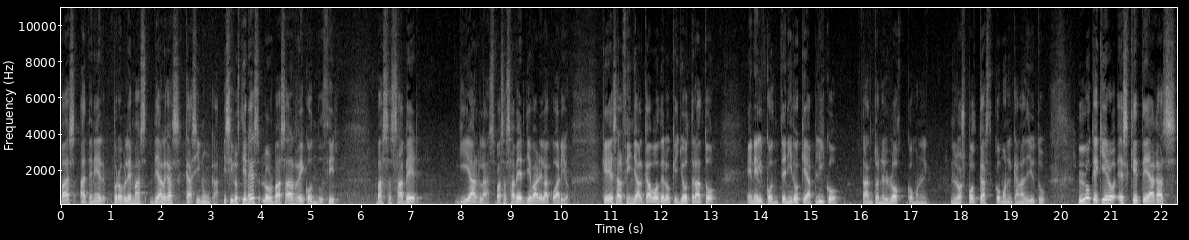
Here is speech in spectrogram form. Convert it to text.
vas a tener problemas de algas casi nunca. Y si los tienes, los vas a reconducir. Vas a saber guiarlas, vas a saber llevar el acuario. Que es al fin y al cabo de lo que yo trato en el contenido que aplico, tanto en el blog como en, en los podcasts, como en el canal de YouTube. Lo que quiero es que te hagas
